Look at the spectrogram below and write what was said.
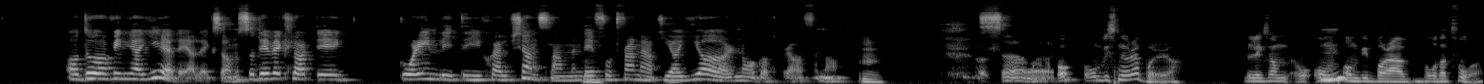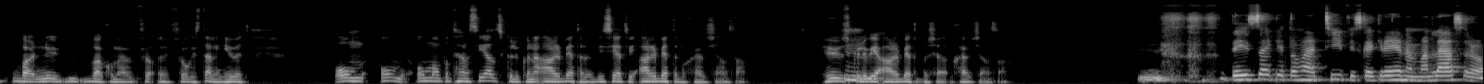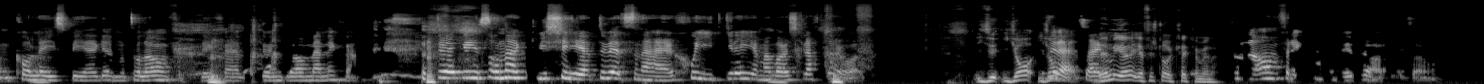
Och då vill jag ge det liksom. Så det är väl klart det går in lite i självkänslan, men det är Mm. fortfarande att jag gör något bra för någon. Mm. Så, Och, om vi snurrar på det då? Liksom, om, Mm. om vi bara båda två, bara, nu bara kommer jag frå- frågeställning i huvudet. Om, om, om man potentiellt skulle kunna arbeta, då, vi ser att vi arbetar på självkänslan. Hur skulle Mm. vi arbeta på själv- självkänslan? Mm, det är säkert de här typiska grejerna man läser om. Kolla i spegeln och tala om för dig själv att du är en bra människa. Du vet, det är sådana klichéer, du vet sådana här skitgrejer man bara skrattar åt. Ja, ja, Du ja, vet, så här, nej, men jag, jag förstår exakt vad jag menar. tala om för dig själv att du är bra. Liksom.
